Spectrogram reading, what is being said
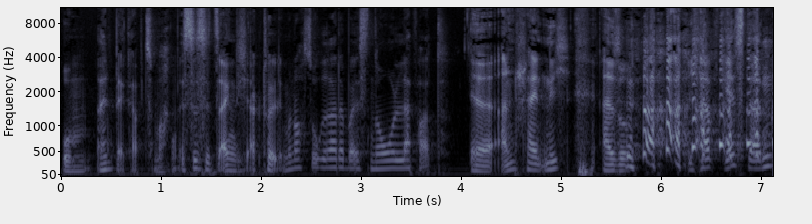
um ein Backup zu machen. Ist das jetzt eigentlich aktuell immer noch so gerade bei Snow Leopard? Äh, anscheinend nicht. Also ich habe gestern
